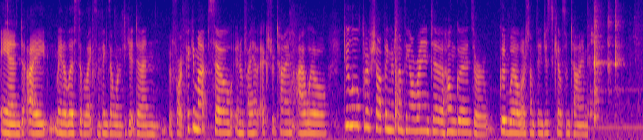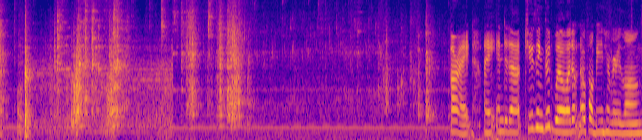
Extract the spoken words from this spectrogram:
and I made a list of like some things I wanted to get done before I pick him up. So, and if I have extra time, I will do a little thrift shopping or something. I'll run into Home Goods or Goodwill or something just to kill some time. All right, I ended up choosing Goodwill. I don't know if I'll be in here very long.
